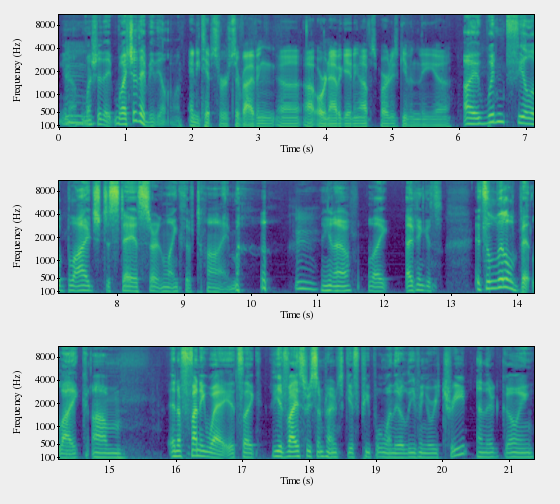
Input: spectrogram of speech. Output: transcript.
You know, why should they? Why should they be the only one? Any tips for surviving uh, uh, or navigating office parties, given the uh, I wouldn't feel obliged to stay a certain length of time. You know, like I think it's it's a little bit like um in a funny way. It's like the advice we sometimes give people when they're leaving a retreat and they're going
